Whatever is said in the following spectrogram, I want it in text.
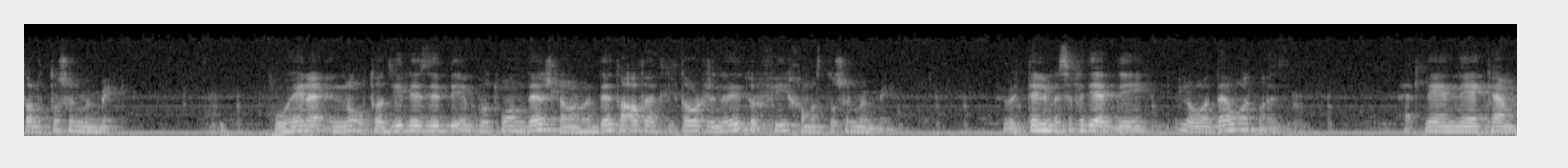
في 13 من 100 وهنا النقطة دي اللي Z input 1 dash لما مديتها قطعت ال toward generator في 15 من 100 فبالتالي المسافة دي قد إيه؟ اللي هو دوت ناقص هتلاقي إن هي كام؟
